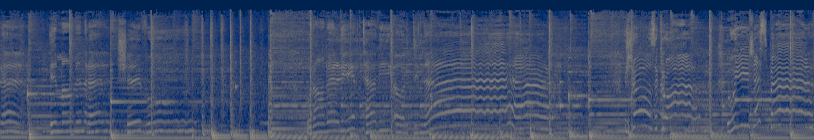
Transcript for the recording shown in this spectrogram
et m'emmènerait chez vous pour embellir ta vie ordinaire. J'ose croire, oui j'espère,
